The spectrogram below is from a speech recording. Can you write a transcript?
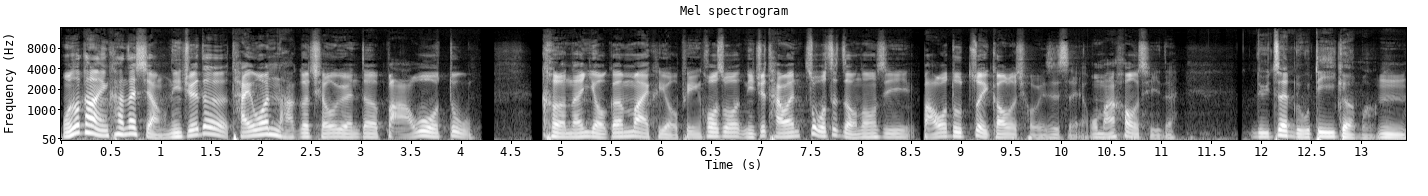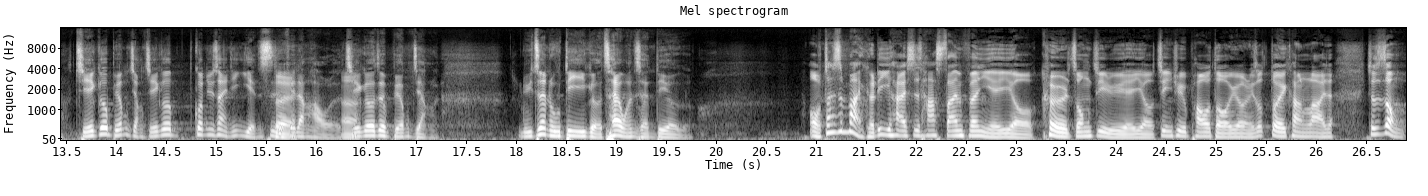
我说刚才你看在想，你觉得台湾哪个球员的把握度可能有跟麦克有拼，或者说你觉得台湾做这种东西把握度最高的球员是谁？我蛮好奇的。吕正如第一个嘛，嗯，杰哥不用讲，杰哥冠军赛已经演示的非常好了，杰哥就不用讲了。吕正如第一个，蔡文成第二个。哦，但是麦克厉害是他三分也有，克尔中距离也有，进去抛投也有。你说对抗拉一下，就是这种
